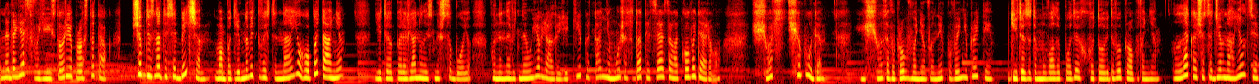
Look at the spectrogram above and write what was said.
не дає своєї історії просто так. Щоб дізнатися більше, вам потрібно відповісти на його питання. Діти переглянулись між собою. Вони навіть не уявляли, які питання може задати це загадкове дерево. Що ще буде? І що за випробування вони повинні пройти? Діти затамували подих, готові до випробування. Лека, що сидів на гілці,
